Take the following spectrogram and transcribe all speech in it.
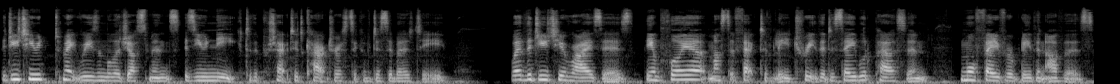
The duty to make reasonable adjustments is unique to the protected characteristic of disability. Where the duty arises, the employer must effectively treat the disabled person more favourably than others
